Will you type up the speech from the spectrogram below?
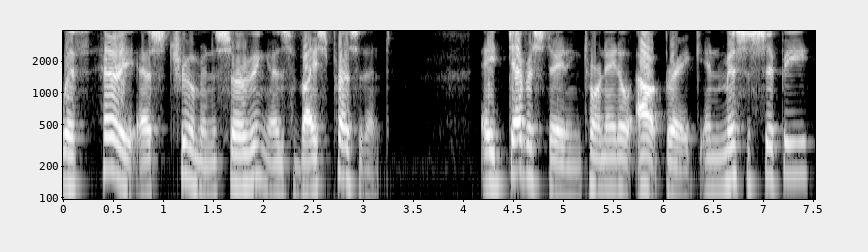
with Harry S. Truman serving as vice president. A devastating tornado outbreak in Mississippi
